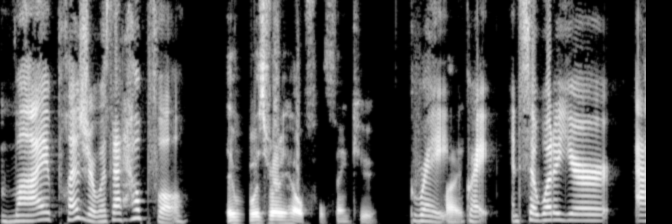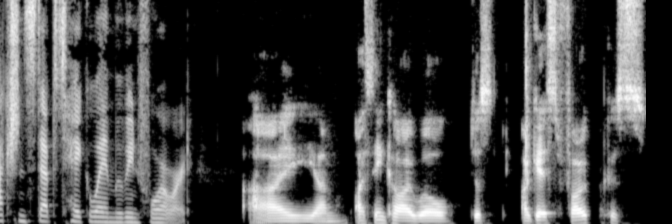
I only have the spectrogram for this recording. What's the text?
My pleasure. Was that helpful? It was very helpful. Thank you. Great. Bye. Great. And so, what are your action steps, takeaway moving forward? I um, I think I will just I guess focus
